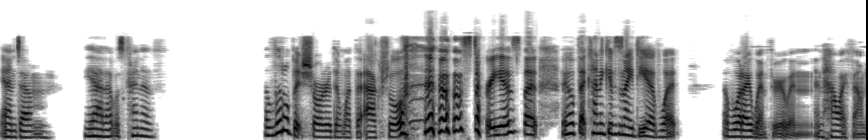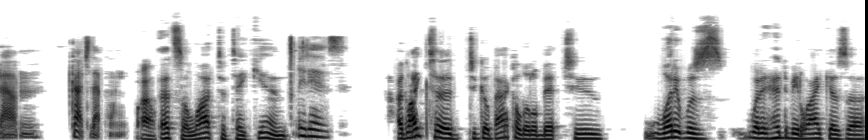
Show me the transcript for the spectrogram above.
And um, yeah, that was kind of a little bit shorter than what the actual story is, but I hope that kind of gives an idea of what of what I went through and, and how I found out and got to that point. Wow, that's a lot to take in. It is. I'd like to to go back a little bit to what it was, what it had to be like as a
